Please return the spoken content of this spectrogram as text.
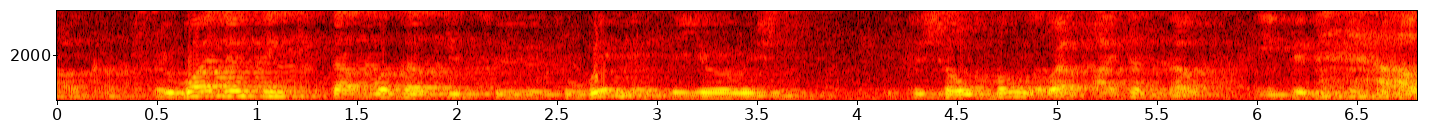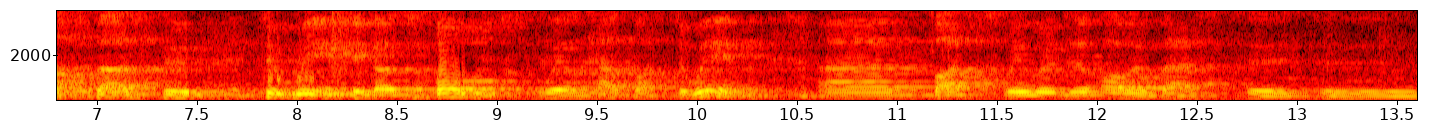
our country. Why do you think that will help you to, to win the Eurovision? To show Poland? Well, I don't know if it helps us to, to win because votes will help us to win, um, but we will do our best to, to,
